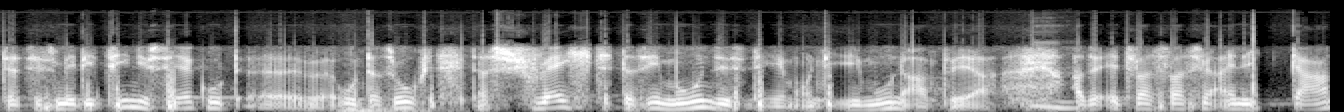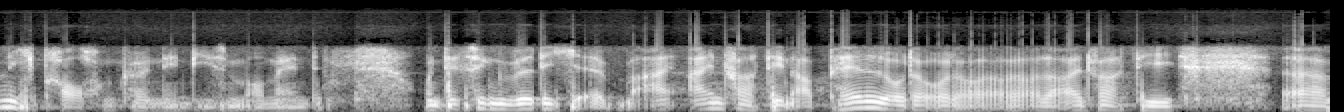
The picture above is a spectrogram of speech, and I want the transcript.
das ist medizinisch sehr gut untersucht, das schwächt das Immunsystem und die Immunabwehr. Also etwas, was wir eigentlich gar nicht brauchen können in diesem Moment. Und deswegen würde ich einfach den Appell oder, oder, oder einfach die, äh,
